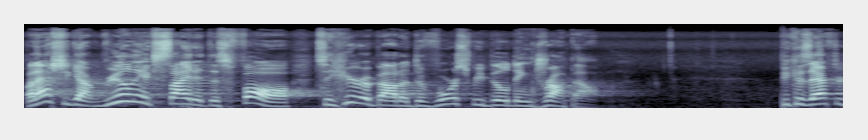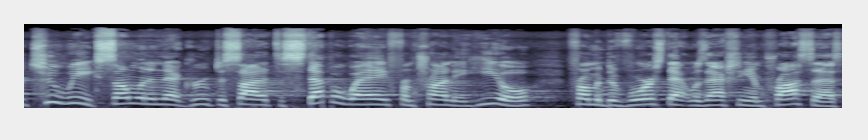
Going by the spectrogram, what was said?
But I actually got really excited this fall to hear about a divorce rebuilding dropout. Because after two weeks, someone in that group decided to step away from trying to heal from a divorce that was actually in process,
